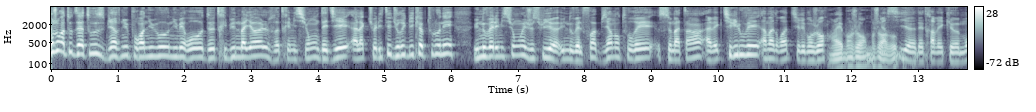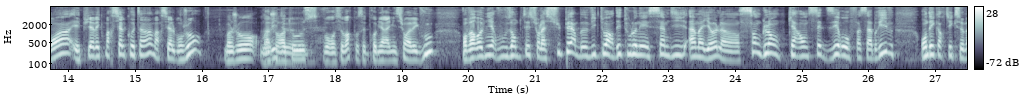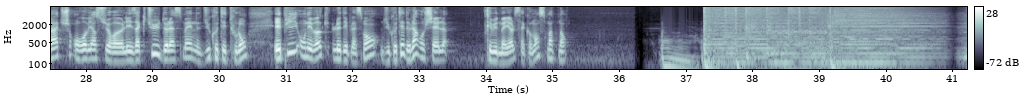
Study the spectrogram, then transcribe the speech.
Bonjour à toutes et à tous, bienvenue pour un nouveau numéro de Tribune Mayol, votre émission dédiée à l'actualité du rugby club toulonnais. Une nouvelle émission et je suis euh, une nouvelle fois bien entouré ce matin avec Thierry Louvet à ma droite. Thierry, bonjour. Oui, bonjour, bonjour Merci à vous. Merci euh, d'être avec euh, moi et puis avec Martial Cotin. Martial, bonjour. Bonjour, Ravi bonjour à de tous. Vous recevoir pour cette première émission avec vous. On va revenir, vous vous en doutez, sur la superbe victoire des Toulonnais samedi à Mayol, un sanglant 47-0 face à Brive. On décortique ce match, on revient sur euh, les actus de la semaine du côté de Toulon, et puis on évoque le déplacement du côté de La Rochelle. Tribune Mayol, ça commence maintenant.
